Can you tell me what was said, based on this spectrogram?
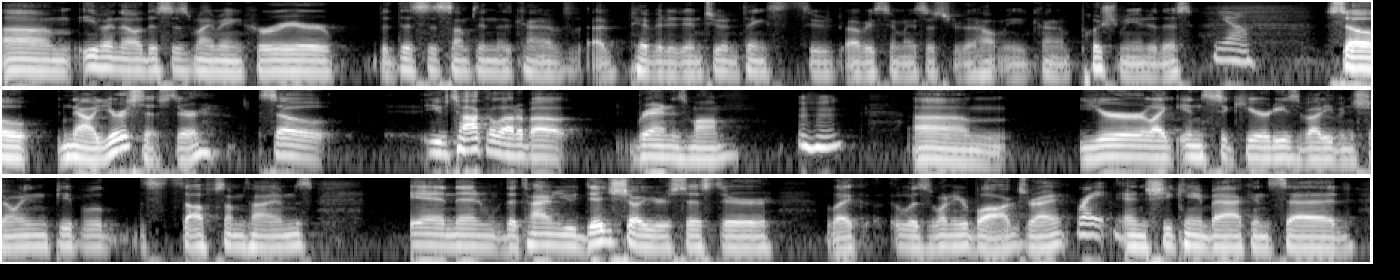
Um, even though this is my main career, but this is something that kind of I've pivoted into, and thanks to obviously my sister to help me kind of push me into this. yeah. So now your sister. So you've talked a lot about Brandon's mom. Um, your like insecurities about even showing people stuff sometimes, and then the time you did show your sister, like it was one of your blogs, right? Right. And she came back and said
